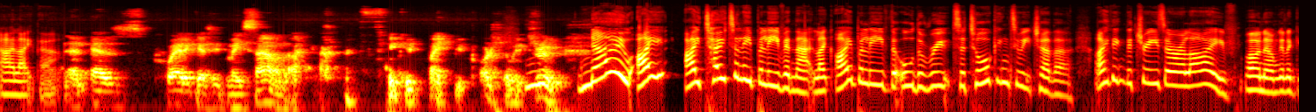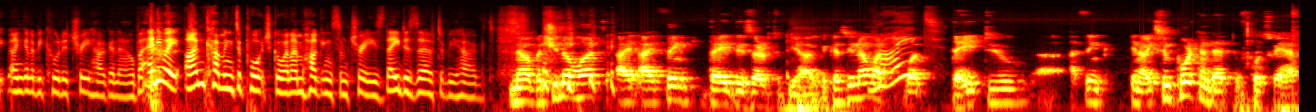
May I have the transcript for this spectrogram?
I like that. And as poetic as it may sound, I think it might be partially true. No, I I totally believe in that. Like I believe that all the roots are talking to each other. I think the trees are alive. Oh no, I'm gonna I'm gonna be called a tree hugger now. But anyway, I'm coming to Portugal and I'm hugging some trees. They deserve to be hugged. No, but you know what? I, I think they deserve to be hugged because you know what Right? what they do. Uh, I think you know it's important that of course we have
